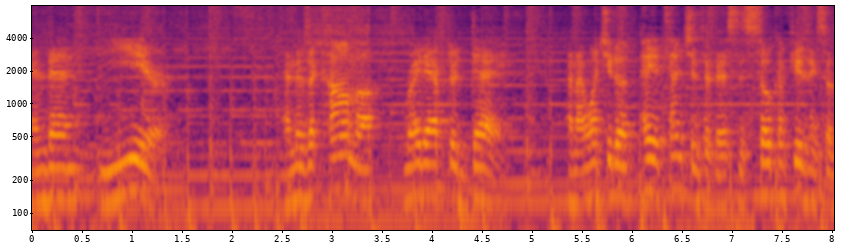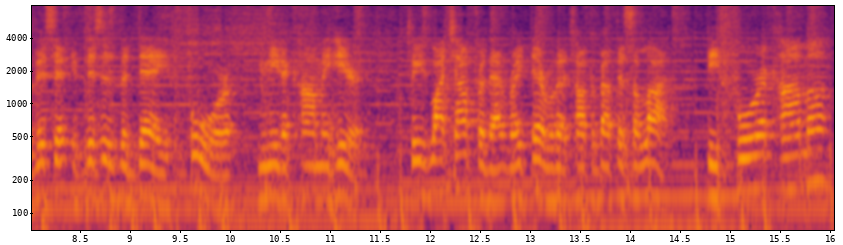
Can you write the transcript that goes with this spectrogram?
and then year. And there's a comma right after day. And I want you to pay attention to this. It's so confusing. So this, if this is the day four, you need a comma here. Please watch out for that right there. We're going to talk about this a lot. Before a comma,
